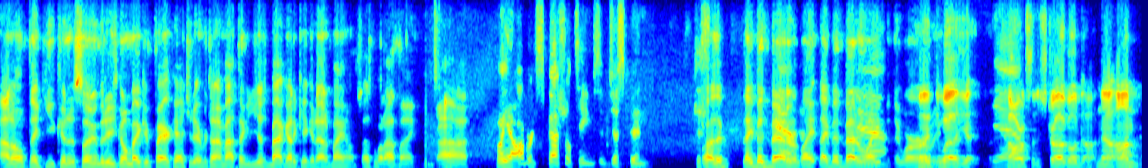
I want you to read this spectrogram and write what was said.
I don't think you can assume that he's going to make a fair catch it every time. I think you just about got to kick it out of bounds. That's what I think. Uh, Well, you know, Auburn's special teams have just been just well, they, they've been better Yeah. late. They've been better late than they were But, early. well, yeah, yeah. Carlson struggled. Now, on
